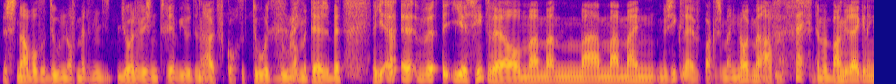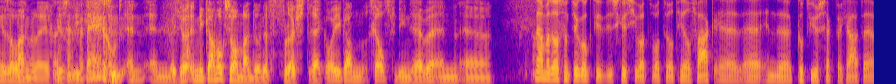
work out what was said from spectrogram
een snabbel te doen of met een Joy Division tribute een uitverkochte tour te doen of met deze band. Weet je, eh, eh, we- je ziet wel, maar, maar, maar, maar mijn muziekleven pakken ze mij nooit meer af. Nee. En mijn bankrekening is al lang leeg. Dus die, goed. En, en, weet je, wel, en die kan ook zomaar door de flush trekken hoor. Je kan geld verdiend hebben en Nou, maar dat is natuurlijk ook die discussie wat, wat, wat heel vaak in de cultuursector gaat. Hè.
